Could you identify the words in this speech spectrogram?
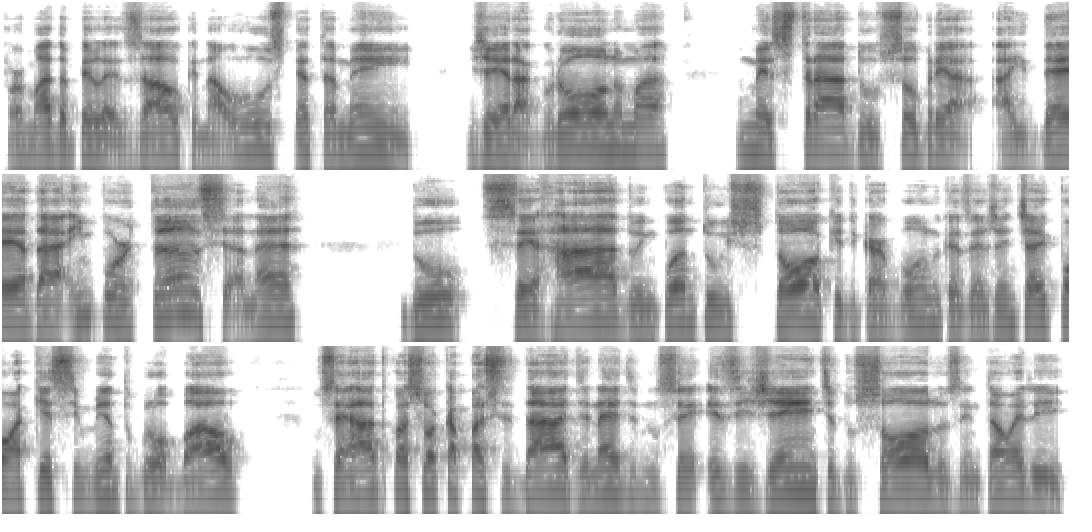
formada pela Exalc na USP, é também engenheira agrônoma, um mestrado sobre a, a ideia da importância né, do cerrado enquanto um estoque de carbono, quer dizer, a gente aí com aquecimento global, o cerrado com a sua capacidade, né, de não ser exigente dos solos, então ele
